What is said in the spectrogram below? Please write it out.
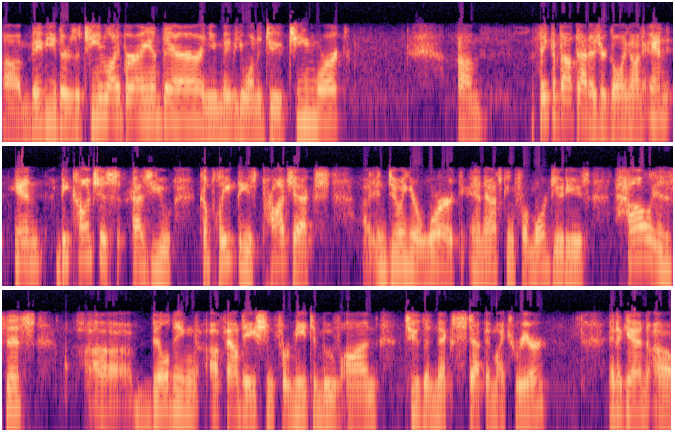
Uh, maybe there's a teen librarian there and you maybe you want to do teen work. Um, think about that as you're going on and, and be conscious as you complete these projects uh, in doing your work and asking for more duties, how is this uh, building a foundation for me to move on to the next step in my career? And again, uh,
